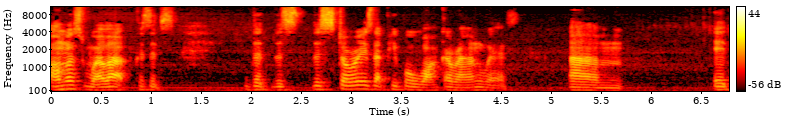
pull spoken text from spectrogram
almost well up because it's the the the stories that people walk around with um it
